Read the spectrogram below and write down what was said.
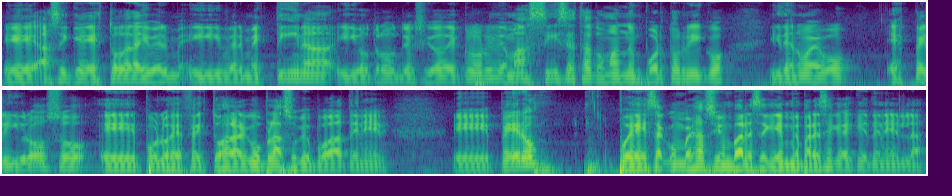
Eh, así que esto de la ivermectina y otro dióxido de cloro y demás sí se está tomando en Puerto Rico y de nuevo es peligroso eh, por los efectos a largo plazo que pueda tener. Eh, pero, pues esa conversación parece que me parece que hay que tenerla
